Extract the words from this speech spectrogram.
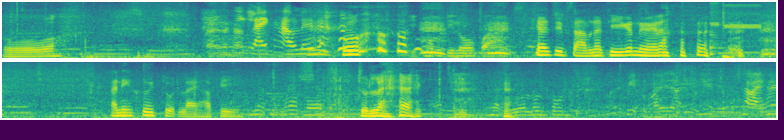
โอ้ อีกหลายข่าวเลยนะโอ้อีกหกกิโลกว่า แค่สิบสามนาทีก็เหนื่อยแล้ว อันนี้คือจุดอะไรครับพี่เนี่ยจุดแรกเลยจุดแรกเนี่ยถือว่าเริ่มต้นพี่ไปอะนี่เดี๋ยวผมถ่ายให้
